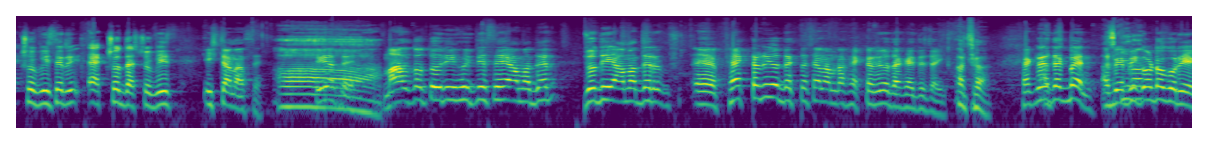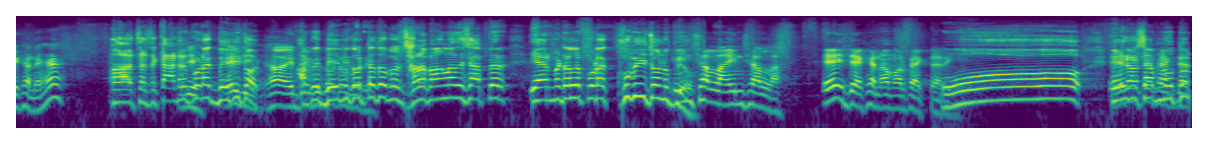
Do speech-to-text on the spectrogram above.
একশো পিসের একশো দেড়শো পিস স্ট্যান্ড আছে। ঠিক আছে? মাল তো তৈরি হইতেছে আমাদের যদি আমাদের ফ্যাক্টরিও দেখতে চান আমরা ফ্যাক্টরিও দেখাইতে চাই। আচ্ছা। ফ্যাক্টরি দেখবেন বেবি কটও করি এখানে হ্যাঁ? আচ্ছা আচ্ছা কাঠের প্রোডাক্ট বেবি কট আপনি বেবি কটটা তো সারা বাংলাদেশে আপনার এয়ার মেটালের প্রোডাক্ট খুবই জনপ্রিয়। ইনশাল্লাহ ইনশাল্লাহ। এই দেখেন আমার ফ্যাক্টরি ও এই সব নতুন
